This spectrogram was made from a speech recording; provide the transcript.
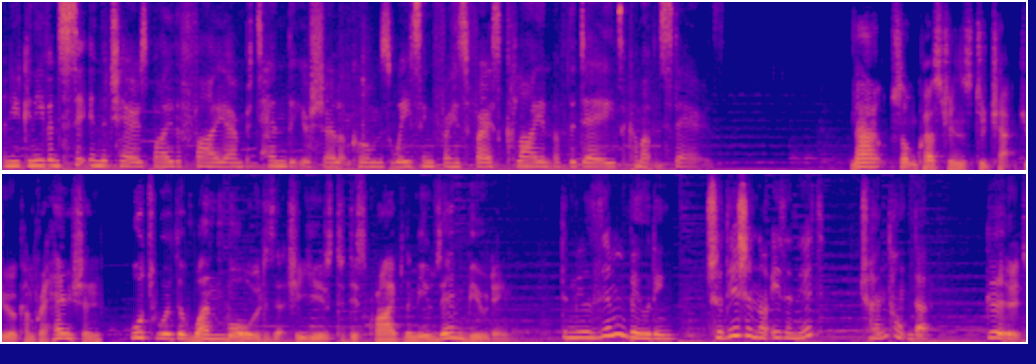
And you can even sit in the chairs by the fire and pretend that you're Sherlock Holmes waiting for his first client of the day to come up the stairs. Now, some questions to check your comprehension. What was the one word that she used to describe the museum building? The museum building, traditional, isn't it? 传统的。 Good.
